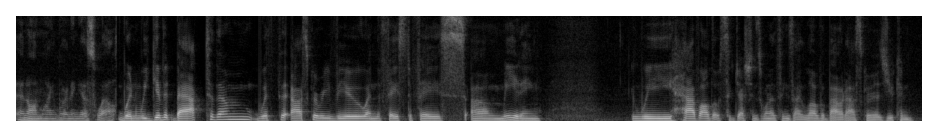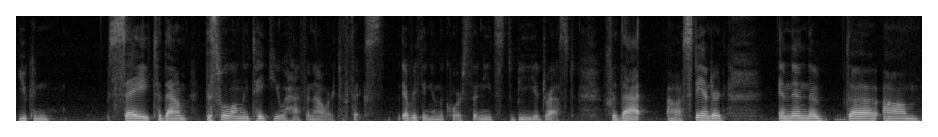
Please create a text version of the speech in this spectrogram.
in online learning as well. When we give it back to them with the OSCQR review and the face-to-face -face, um, meeting, we have all those suggestions. One of the things I love about OSCQR is you can, you can say to them, this will only take you a half an hour to fix everything in the course that needs to be addressed for that uh, standard. And then the, the, um,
